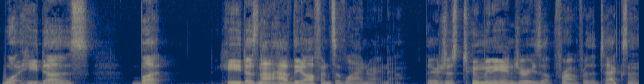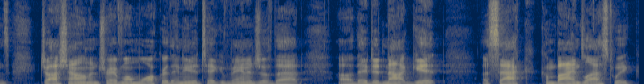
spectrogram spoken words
What he does, but he does not have the offensive line right now. There's just too many injuries up front for the Texans. Josh Allen and Travon Walker, they need to take advantage of that. Uh, they did not get a sack combined last week.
